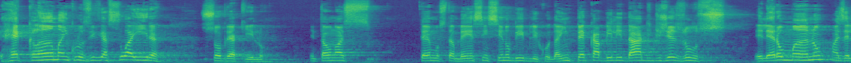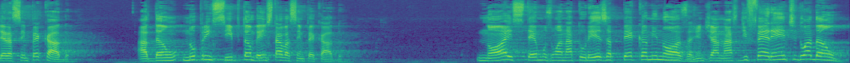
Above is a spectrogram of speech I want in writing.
reclama, inclusive, a sua ira sobre aquilo. Então, nós temos também esse ensino bíblico da impecabilidade de Jesus. Ele era humano, mas ele era sem pecado. Adão, no princípio, também estava sem pecado. Nós temos uma natureza pecaminosa, a gente já nasce diferente do Adão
